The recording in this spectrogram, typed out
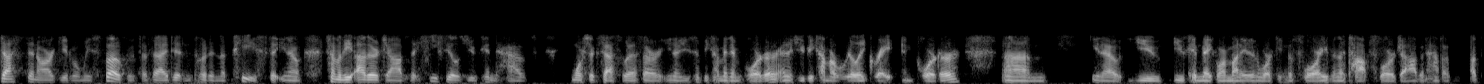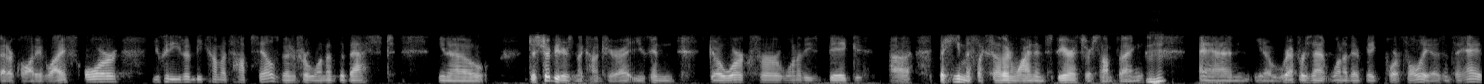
Dustin argued when we spoke that I didn't put in the piece that you know some of the other jobs that he feels you can have more success with are you know you can become an importer and if you become a really great importer um, you know you you can make more money than working the floor even the top floor job and have a, a better quality of life or you could even become a top salesman for one of the best you know distributors in the country right you can go work for one of these big uh, behemoths like southern wine and spirits or something mm-hmm. and you know represent one of their big portfolios and say hey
